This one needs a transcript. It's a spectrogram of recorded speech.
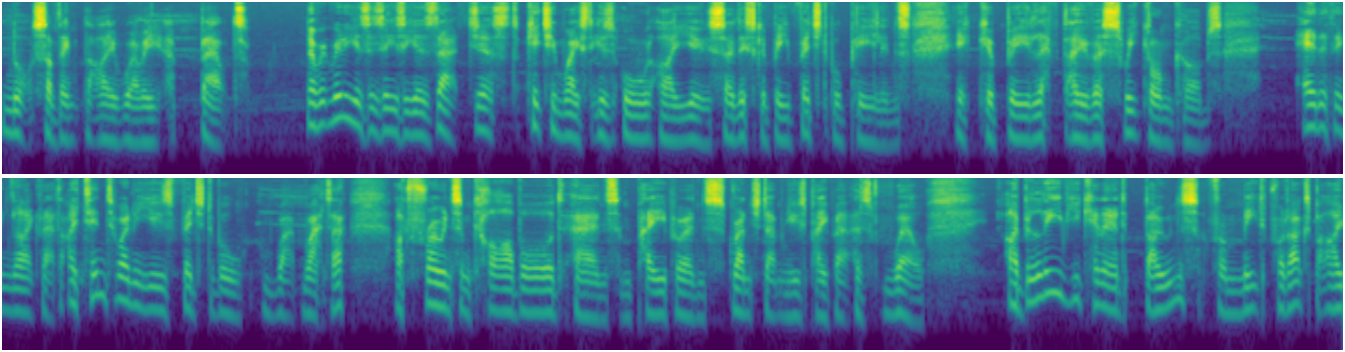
not something that I worry about. Now, it really is as easy as that. Just kitchen waste is all I use. So, this could be vegetable peelings, it could be leftover sweet corn cobs, anything like that. I tend to only use vegetable matter. I'll throw in some cardboard and some paper and scrunched up newspaper as well. I believe you can add bones from meat products, but I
